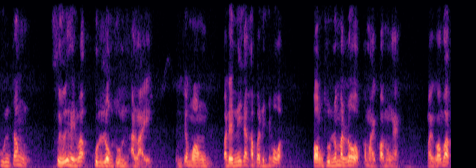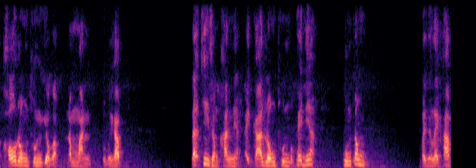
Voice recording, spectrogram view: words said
คุณต้องสื่อเห็นว่าคุณลงทุนอะไร ผมจะมองประเด็นนี้นะครับประเด็นที่บอกว่ากองทุนน้ำมันโลกก็หมายความว่าไง หมายความว่าเขาลงทุนเกี่ยวกับน้ำมันถูกไหมครับ และที่สำคัญเนี่ยไอการลงทุนประเภทเนี้ย คุณต้องเป็นอย่างไรครับ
